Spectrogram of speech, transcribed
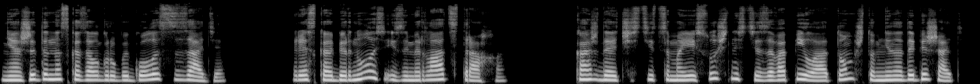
Неожиданно сказал грубый голос сзади. Резко обернулась и замерла от страха. Каждая частица моей сущности завопила о том, что мне надо бежать.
